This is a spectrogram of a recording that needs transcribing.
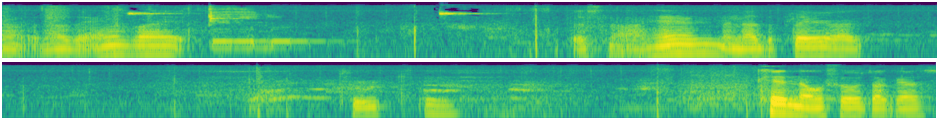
Another invite. That's not him. Another player. Like two, three. Kid no shows, I guess.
